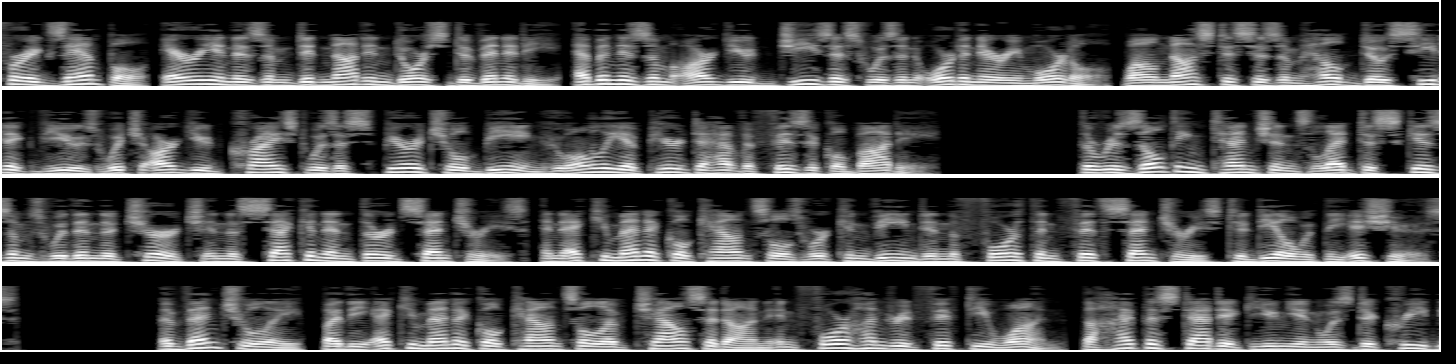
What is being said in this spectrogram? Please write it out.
For example, Arianism did not endorse divinity, Ebionism argued Jesus was an ordinary mortal, while Gnosticism held docetic views which argued Christ was a spiritual being who only appeared to have a physical body. The resulting tensions led to schisms within the Church in the 2nd and 3rd centuries, and ecumenical councils were convened in the 4th and 5th centuries to deal with the issues. Eventually, by the Ecumenical Council of Chalcedon in 451, the hypostatic union was decreed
